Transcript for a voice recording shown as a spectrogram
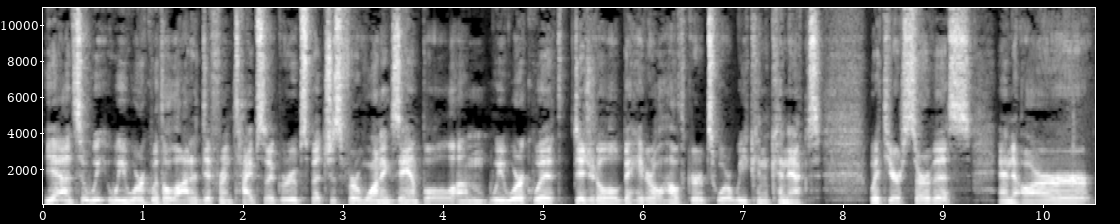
Yeah, and so we, we work with a lot of different types of groups, but just for one example, um, we work with digital behavioral health groups where we can connect with your service and our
